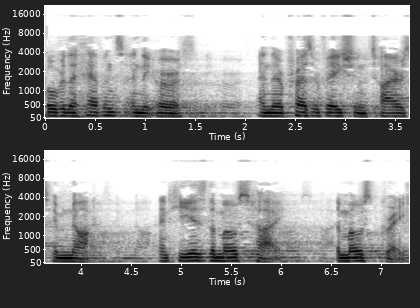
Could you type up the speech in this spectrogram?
Over the heavens and the earth, and their preservation tires him not. And He is the Most High, the Most Great.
